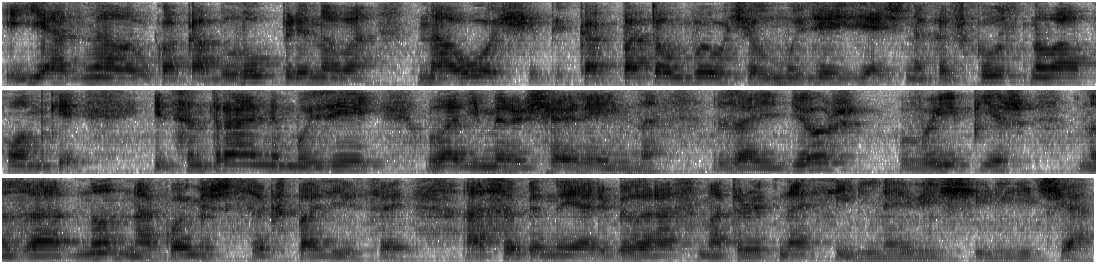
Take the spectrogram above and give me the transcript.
и я знал его как облупленного, на ощупь, как потом выучил Музей изящных искусств на Волхонке и Центральный музей Владимира Ильича Ленина. Зайдешь, выпьешь, но заодно знакомишься с экспозицией. Особенно я любил рассматривать насильные вещи Ильича,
